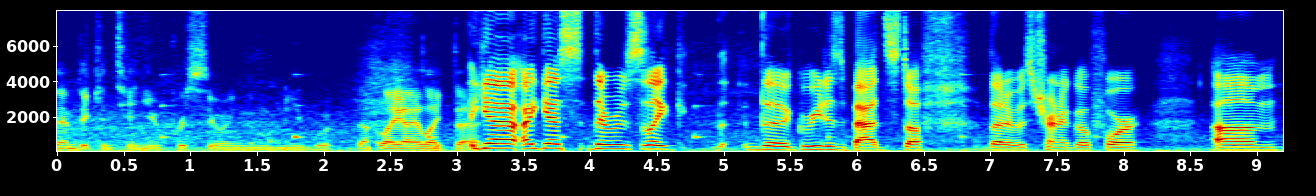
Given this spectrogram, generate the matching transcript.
them to continue pursuing the money. But Like I like that. yeah, I guess there was like the, the greed is bad stuff that I was trying to go for. Um,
